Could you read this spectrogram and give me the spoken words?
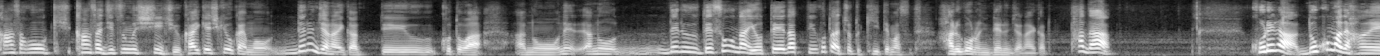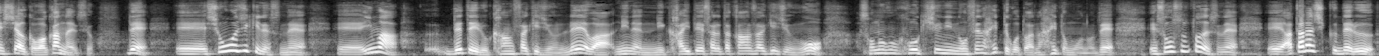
監査法監査実務指針集会計士協会も出るんじゃないかっていうことはあのねあの出る出そうな予定だっていうことはちょっと聞いてます。春頃に出るんじゃないかと。ただこれらどこまで反映しちゃうか分かんないですよ。で、えー、正直ですね、えー、今出ている監査基準令和2年に改定された監査基準をその法規中に載せないってことはないと思うので、えー、そうするとですね、えー、新しく出る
